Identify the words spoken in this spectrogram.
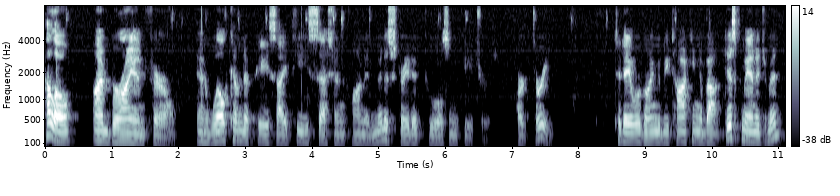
Hello, I'm Brian Farrell, and welcome to PACE IT's session on Administrative Tools and Features, Part 3. Today we're going to be talking about disk management.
